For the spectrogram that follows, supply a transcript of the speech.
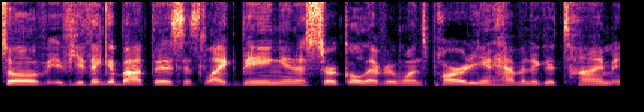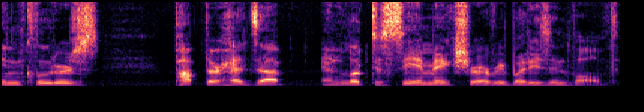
So if, if you think about this, it's like being in a circle, everyone's partying and having a good time. Includers pop their heads up and look to see and make sure everybody's involved.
